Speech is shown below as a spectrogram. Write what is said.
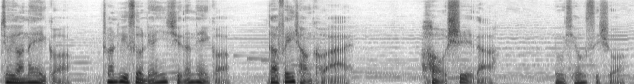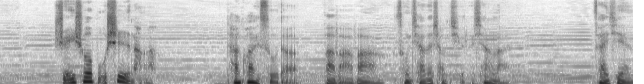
就要那个穿绿色连衣裙的那个，他非常可爱。”哦，是的，鲁修斯说：“谁说不是呢？”他快速的。把娃娃从架子上取了下来。再见，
